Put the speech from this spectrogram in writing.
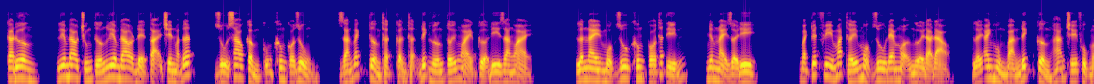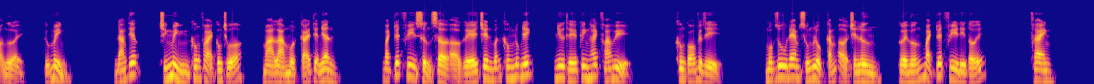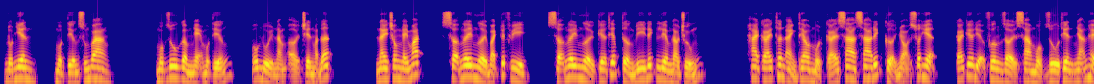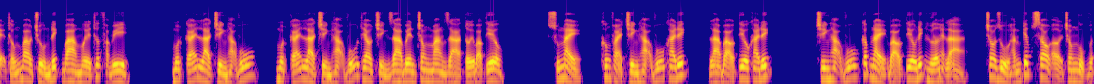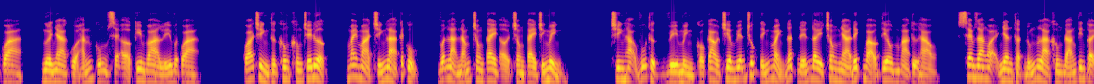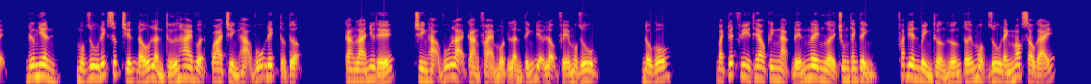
Ca đương liêm đao chúng tướng liêm đao để tại trên mặt đất dù sao cầm cũng không có dùng dán vách tường thật cẩn thận đích hướng tới ngoài cửa đi ra ngoài. Lần này mộc du không có thất tín nhâm này rời đi. Bạch tuyết phi mắt thấy mộc du đem mọi người đả đảo lấy anh hùng bàn đích cường hãn chế phục mọi người cứu mình. Đáng tiếc chính mình không phải công chúa mà là một cái tiện nhân. Bạch tuyết phi sững sờ ở ghế trên vẫn không nhúc đích, như thế kinh hách phá hủy. Không có việc gì mục du đem súng lục cắm ở trên lưng, cười hướng bạch tuyết phi đi tới. Phanh. Đột nhiên, một tiếng súng vang. Mục du gầm nhẹ một tiếng, ôm đùi nằm ở trên mặt đất. Nay trong nháy mắt, sợ ngây người bạch tuyết phi, sợ ngây người kia thiếp tường đi đích liêm đao chúng. Hai cái thân ảnh theo một cái xa xa đích cửa nhỏ xuất hiện, cái kia địa phương rời xa Mộc du thiên nhãn hệ thống bao trùm đích ba mươi thước phạm vi. Một cái là trình hạ vũ, một cái là trình hạ vũ theo trình ra bên trong mang ra tới bảo tiêu. Súng này, không phải trình hạ vũ khai đích, là bảo tiêu khai đích trình hạ vũ cấp này bảo tiêu đích hứa hẹn là cho dù hắn kiếp sau ở trong ngục vượt qua người nhà của hắn cũng sẽ ở kim va lý vượt qua quá trình thực không khống chế được may mà chính là kết cục vẫn là nắm trong tay ở trong tay chính mình Trình Hạo Vũ thực vì mình có cao chiêm viễn trúc tính mảnh đất đến đây trong nhà đích bảo tiêu mà tự hào, xem ra ngoại nhân thật đúng là không đáng tin cậy. Đương nhiên, Mục Du đích sức chiến đấu lần thứ hai vượt qua Trình Hạo Vũ đích tưởng tượng. Càng là như thế, Trình Hạo Vũ lại càng phải một lần tính địa lộng phế Mục Du. Đầu gỗ. Bạch Tuyết Phi theo kinh ngạc đến ngây người trung thanh tỉnh, phát điên bình thường hướng tới Mục Du đánh móc sau gáy.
